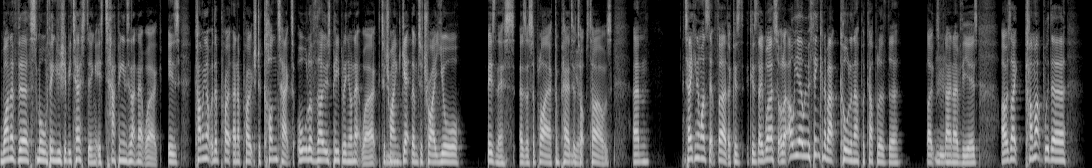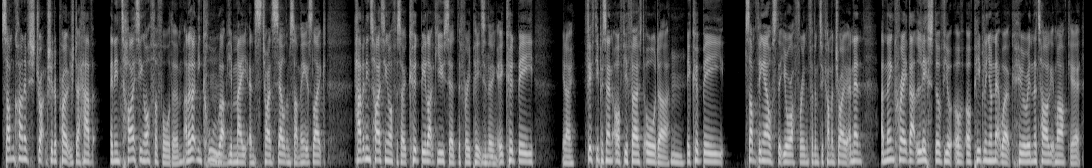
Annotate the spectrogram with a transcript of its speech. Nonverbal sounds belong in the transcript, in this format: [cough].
one of the small things you should be testing is tapping into that network is coming up with a pro- an approach to contact all of those people in your network to try and get them to try your business as a supplier compared to Yeah. Topps Tiles. Um, taking it one step further because because they were sort of like, oh yeah, we were thinking about calling up a couple of the blokes we've mm. known over the years. I was like, come up with a some kind of structured approach to have an enticing offer for them. And I don't mean call up mm. your mate and try and sell them something. It's like have an enticing offer. So it could be like you said, the free pizza thing. Mm. It could be, you know, fifty percent off your first order. It could be something else that you're offering for them to come and try. And then and then create that list of your of, of people in your network who are in the target market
